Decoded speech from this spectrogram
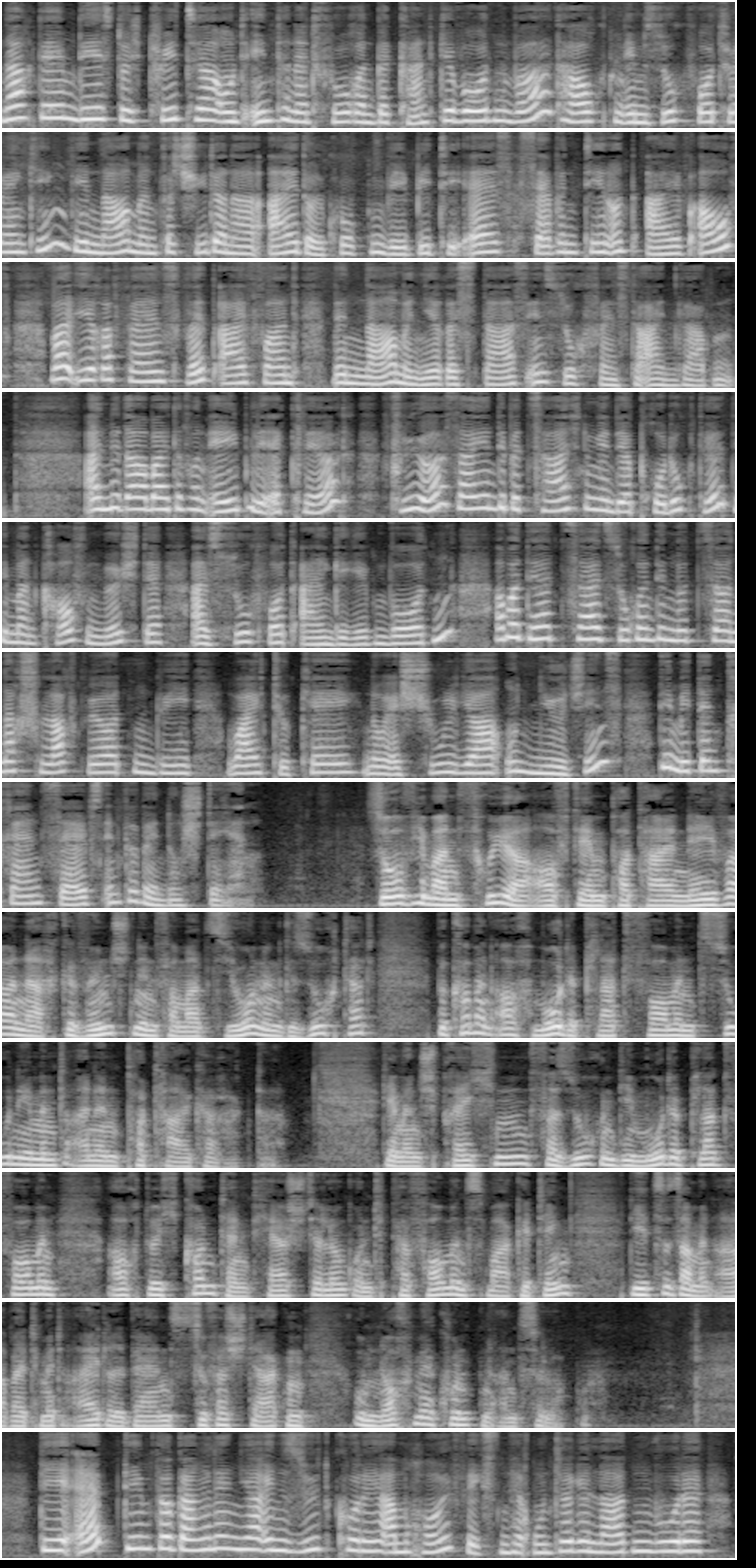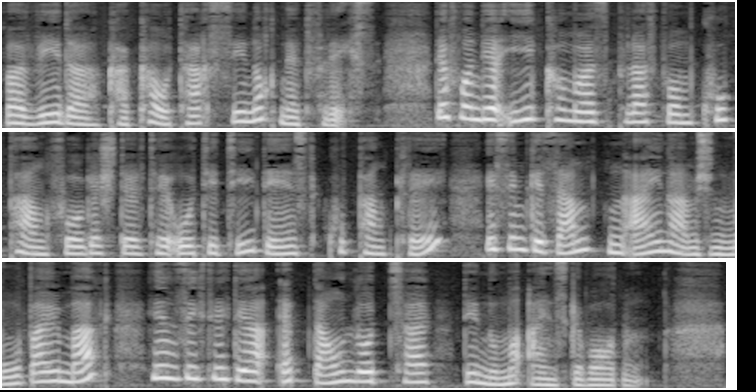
Nachdem dies durch Twitter und Internetforen bekannt geworden war, tauchten im Suchwortranking die Namen verschiedener Idolgruppen wie BTS, Seventeen und IVE auf, weil ihre Fans wetteifernd den Namen ihres Stars ins Suchfenster eingaben. Ein Mitarbeiter von Ably erklärt, früher seien die Bezeichnungen der Produkte, die man kaufen möchte, als Suchwort eingegeben worden, aber derzeit suchen die Nutzer nach Schlagwörtern wie Y2K, neues Schuljahr und New Jeans, die mit den Trends selbst in Verbindung stehen. So wie man früher auf dem Portal Naver nach gewünschten Informationen gesucht hat, bekommen auch Modeplattformen zunehmend einen Portalcharakter. Dementsprechend versuchen die Modeplattformen auch durch Content-Herstellung und Performance-Marketing die Zusammenarbeit mit Idol-Bands zu verstärken, um noch mehr Kunden anzulocken. Die App, die im vergangenen Jahr in Südkorea am häufigsten heruntergeladen wurde, war weder Kakao Taxi noch Netflix. Der von der E-Commerce-Plattform Coupang vorgestellte OTT-Dienst Coupang Play ist im gesamten einheimischen Mobile-Markt hinsichtlich der App-Download-Zahl die Nummer eins geworden.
